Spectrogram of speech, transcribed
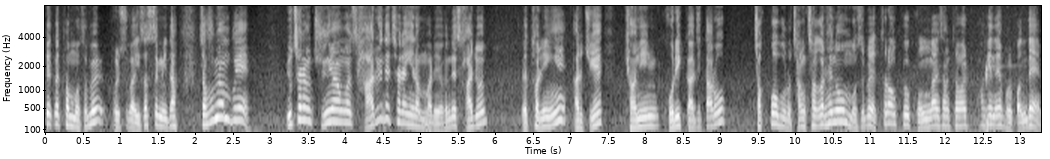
깨끗한 모습을 볼 수가 있었습니다. 자 후면부에 이 차량 중요한 건 4륜의 차량이란 말이에요. 근데 4륜 레터링이 아래쪽에 견인 고리까지 따로 적법으로 장착을 해 놓은 모습에 트렁크 공간 상태 를 확인해 볼 건데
